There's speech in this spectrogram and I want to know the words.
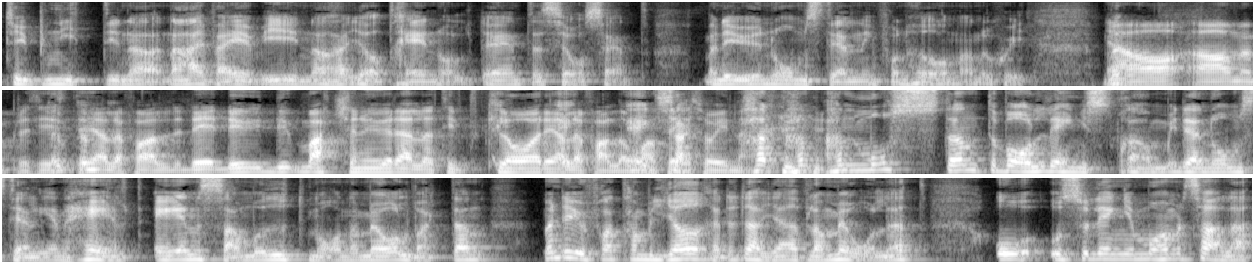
typ 90, när, nej vad är vi när han gör 3-0, det är inte så sent. Men det är ju en omställning från hörnan och skit. Men, ja, ja, men precis. Det är i alla fall, det, det, matchen är ju relativt klar i alla fall om exakt. man säger så innan. Han, han, han, måste inte vara längst fram i den omställningen helt ensam och utmana målvakten. Men det är ju för att han vill göra det där jävla målet. Och, och så länge Mohamed Salah,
